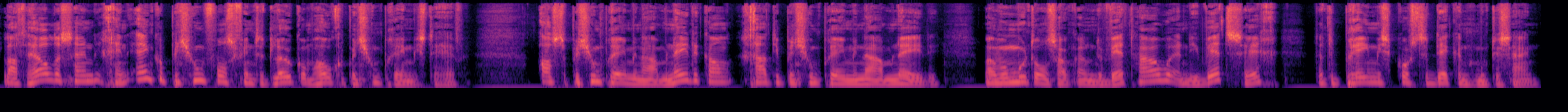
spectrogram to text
laat helder zijn, geen enkel pensioenfonds vindt het leuk om hoge pensioenpremies te heffen. Als de pensioenpremie naar beneden kan, gaat die pensioenpremie naar beneden. Maar we moeten ons ook aan de wet houden. En die wet zegt dat de premies kostendekkend moeten zijn.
